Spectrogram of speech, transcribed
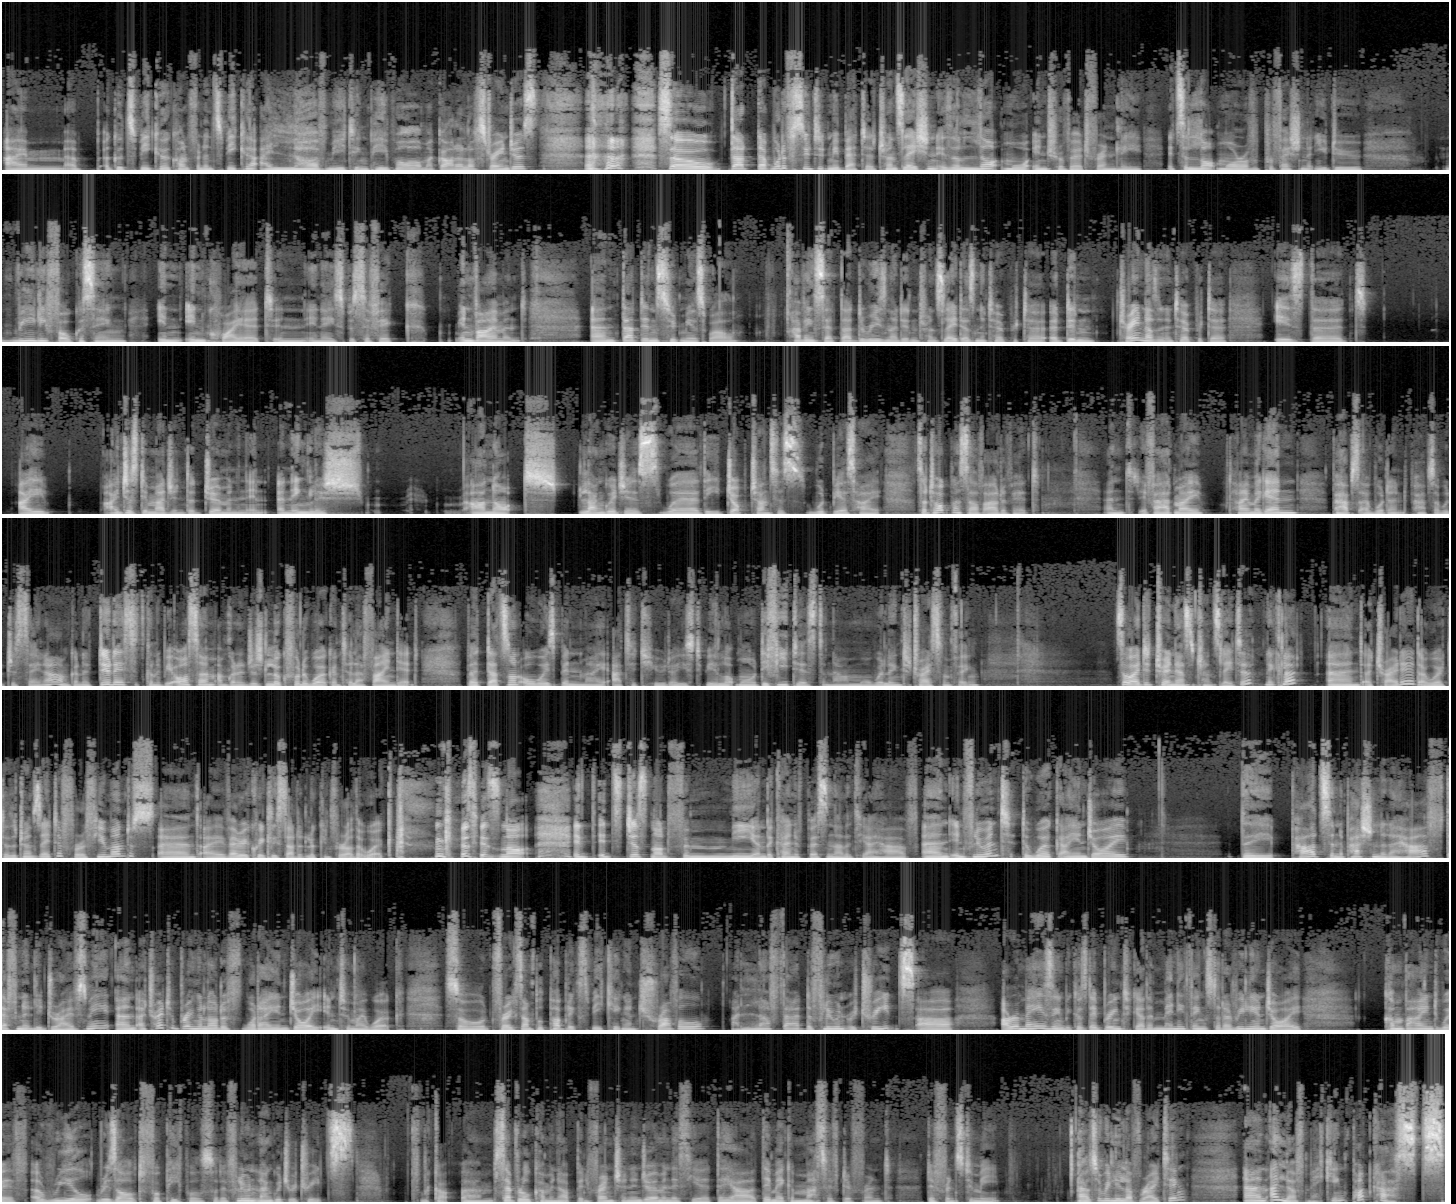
I'm a, a, good speaker, a confident speaker. I love meeting people. Oh my god, I love strangers. so that that would have suited me better. Translation is a lot more introvert friendly. It's a lot more of a profession that you do really focusing in in quiet in in a specific environment. And that didn't suit me as well having said that, the reason I didn't translate as an interpreter, uh, didn't train as an interpreter, is that I I just imagined that German and English are not languages where the job chances would be as high. So I talked myself out of it. And if I had my time again, perhaps I wouldn't. Perhaps I would just say, no, I'm going to do this. It's going to be awesome. I'm going to just look for the work until I find it. But that's not always been my attitude. I used to be a lot more defeatist and now I'm more willing to try something. So I did train as a translator, Nicola, and I tried it. I worked as a translator for a few months and I very quickly started looking for other work because it's not, it, it's just not for me and the kind of personality I have. And in Fluent, the work I enjoy the parts and the passion that I have definitely drives me, and I try to bring a lot of what I enjoy into my work. So, for example, public speaking and travel. I love that. The fluent retreats are are amazing because they bring together many things that I really enjoy, combined with a real result for people. So the fluent language retreats, we've got um, several coming up in French and in German this year. They are they make a massive different difference to me. I also really love writing and I love making podcasts.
